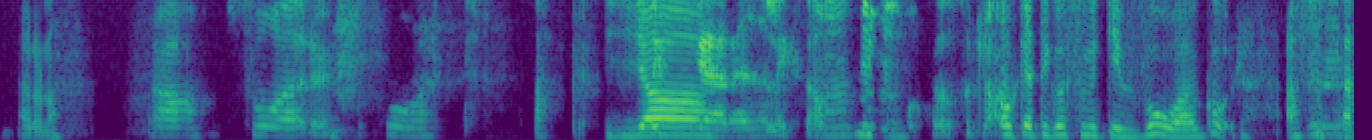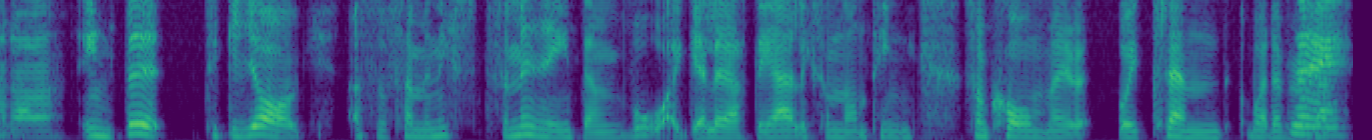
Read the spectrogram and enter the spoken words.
I don't know. Ja, svår, svårt att Ja, spekulera i liksom. Mm. Också, såklart. och att det går så mycket i vågor. Alltså Mm. så här, inte tycker jag, alltså feminist för mig är inte en våg eller att det är liksom någonting som kommer och är trend, whatever. Nej.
